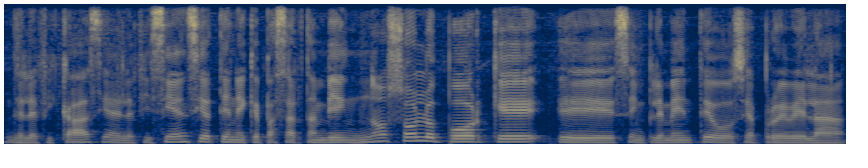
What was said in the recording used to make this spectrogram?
de la eficacia, de la eficiencia, tiene que pasar también no solo porque eh, se implemente o se apruebe la,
